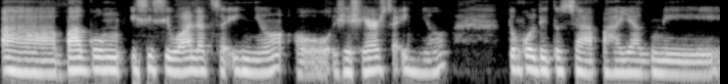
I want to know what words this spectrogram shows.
ah, bagong isisiwalat sa inyo o i-share sa inyo tungkol dito sa pahayag ni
